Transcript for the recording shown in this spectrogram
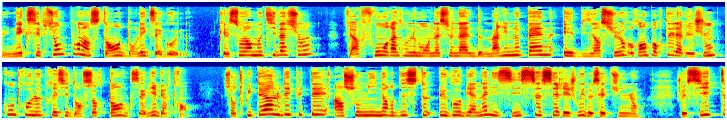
une exception pour l'instant dans l'Hexagone. Quelles sont leurs motivations? Faire front au Rassemblement national de Marine Le Pen et bien sûr remporter la région contre le président sortant Xavier Bertrand. Sur Twitter, le député insoumis nordiste Hugo Bernalicis s'est réjoui de cette union. Je cite,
